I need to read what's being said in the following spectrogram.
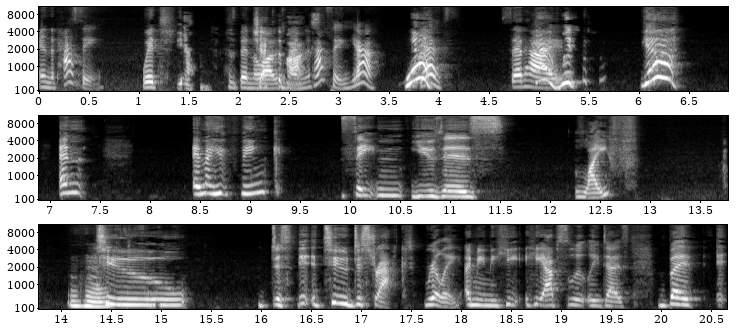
in the passing? Which yeah. has been a lot of time box. in the passing. Yeah. yeah. Yes. Said hi. Yeah, yeah. And and I think Satan uses life mm-hmm. to just to distract really i mean he he absolutely does but it,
